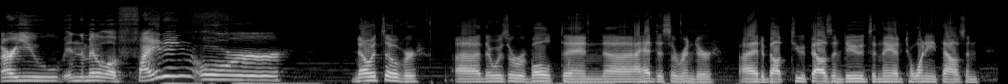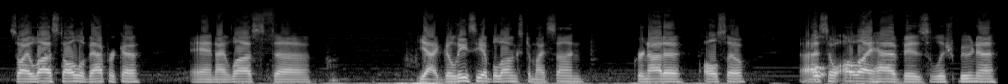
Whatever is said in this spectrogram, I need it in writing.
Are you in the middle of fighting, or...? No, it's over. Uh, there was a revolt, and uh, I had to surrender. I had about 2,000 dudes, and they had 20,000. So I lost all of Africa, and I lost... Uh... Yeah, Galicia belongs to my son. Granada also. Uh, So all I have is Lisbona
